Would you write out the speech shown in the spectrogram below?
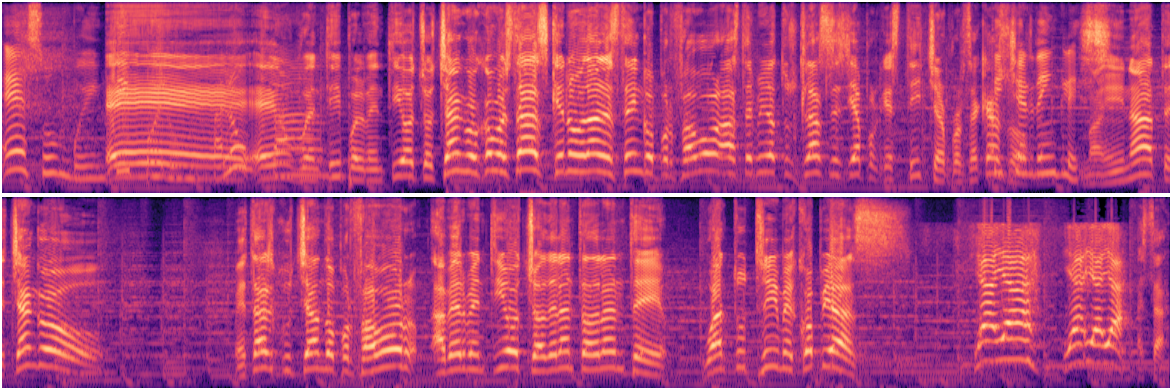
Es un buen tipo. Eh, Lumpa. es un buen tipo, el 28. Chango, ¿cómo estás? ¿Qué novedades tengo? Por favor, has terminado tus clases ya porque es teacher, por si acaso. Teacher de inglés. Imagínate, Chango. ¿Me estás escuchando, por favor? A ver, 28, adelante, adelante. One, two, three, ¿me copias? Ya, ya, ya, ya, ya. Ahí está.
